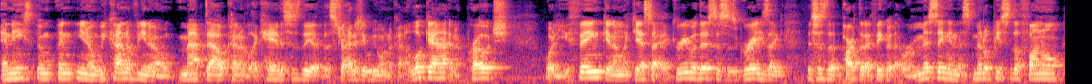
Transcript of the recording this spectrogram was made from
And he's and you know we kind of you know mapped out kind of like hey this is the the strategy we want to kind of look at and approach what do you think? And I'm like, yes, I agree with this. This is great. He's like, this is the part that I think that we're missing in this middle piece of the funnel.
